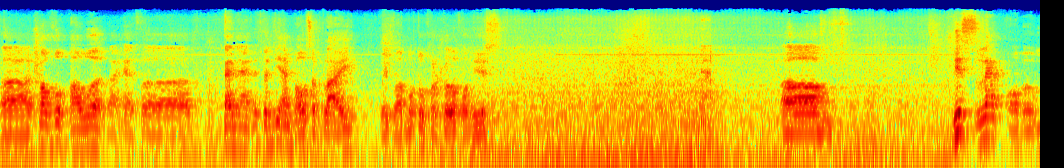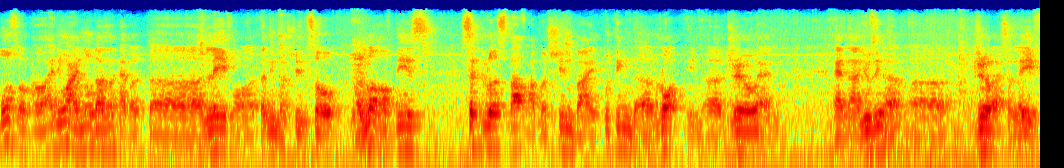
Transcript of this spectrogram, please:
Uh, 12 volt powered. I have a 10 amp, 20 amp power supply with a motor controller for this. Um, this lab of uh, most of or anyone I know doesn't have a uh, lathe or a turning machine, so a lot of these circular stuff are machined by putting the rod in a drill and and uh, using a, a drill as a lathe.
